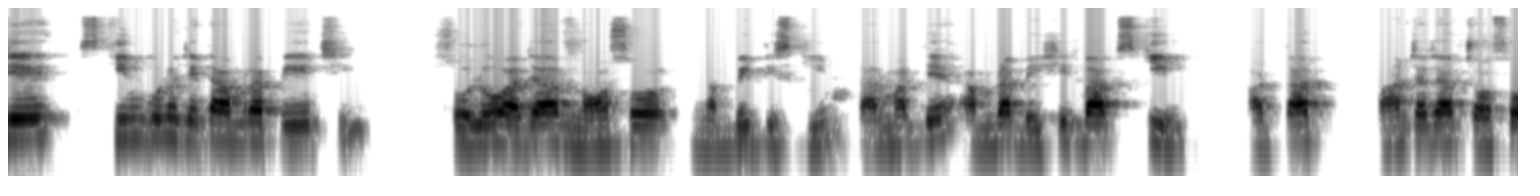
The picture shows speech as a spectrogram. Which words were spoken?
যে স্কিমগুলো যেটা আমরা পেয়েছি, ষোলো হাজার নশো নব্বইটি স্কিম তার মধ্যে আমরা বেশিরভাগ স্কিম অর্থাৎ পাঁচ হাজার ছশো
